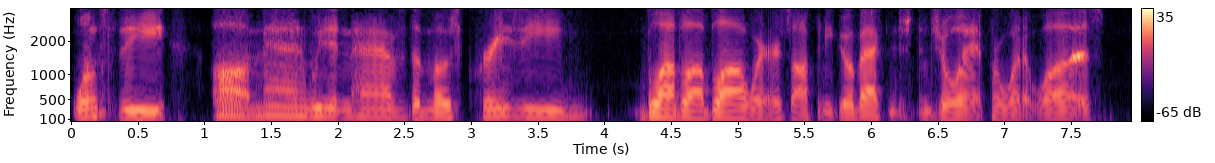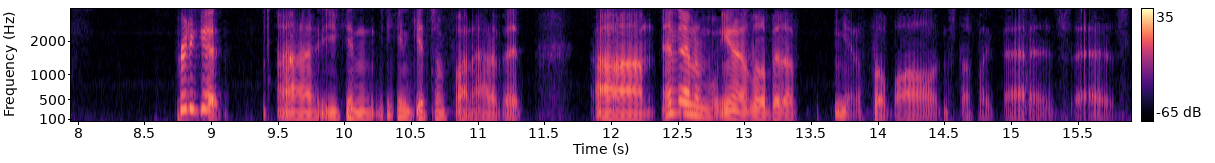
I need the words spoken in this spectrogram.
once the oh man, we didn't have the most crazy blah blah blah wears off, and you go back and just enjoy it for what it was. Pretty good. Uh, you can you can get some fun out of it, um, and then you know a little bit of you know football and stuff like that as as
